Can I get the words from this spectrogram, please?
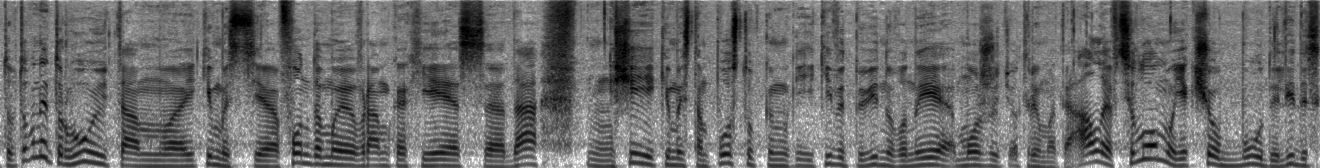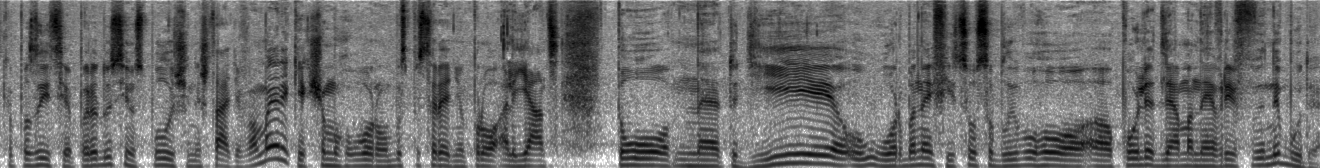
Тобто вони торгують там е, якимись фондами в рамках ЄС, да, ще якимись там поступками, які відповідно вони можуть отримати. Але в цілому, якщо буде лідерська позиція, передусім Сполучених Штатів Америки, якщо ми говоримо безпосередньо про альянс, то м, тоді у Орбана і Фіцу особливого е, поля для маневрів не буде.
